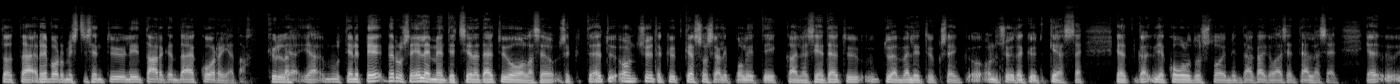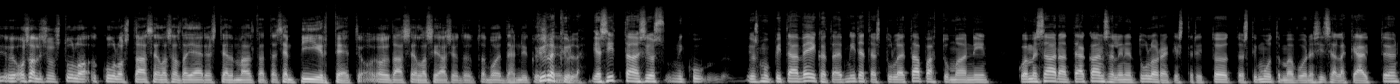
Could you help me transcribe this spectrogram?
tota, reformistisen tyyliin tarkentaa ja korjata. Kyllä. Ja, ja, mutta ne peruselementit siellä täytyy olla. Se, se täytyy, on syytä kytkeä sosiaalipolitiikkaan ja siihen täytyy työnvälitykseen on syytä kytkeä se ja, ja koulutustoimintaa ja kaikenlaiseen tällaiseen. Ja osallisuustulo kuulostaa sellaiselta järjestelmältä, että sen piirteet ovat sellaisia asioita, joita voi tehdä nykyiseen. Kyllä, kyllä. Ja sitten taas, jos, niin kuin, jos mun pitää veikata, että mitä tässä tulee tapahtumaan, niin – kun me saadaan tämä kansallinen tulorekisteri toivottavasti muutaman vuoden sisällä käyttöön,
